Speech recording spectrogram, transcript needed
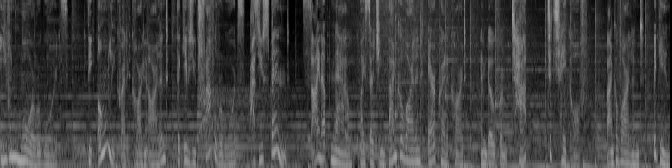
even more rewards. The only credit card in Ireland that gives you travel rewards as you spend. Sign up now by searching Bank of Ireland Aer Credit Card and go from tap to takeoff. Bank of Ireland. Begin.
